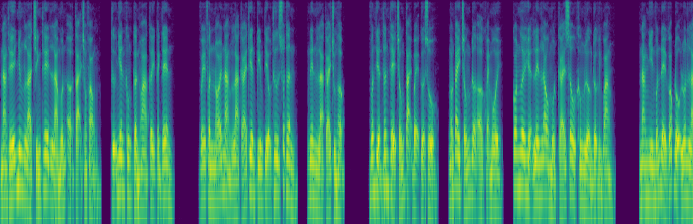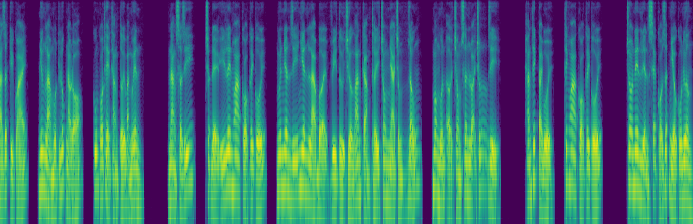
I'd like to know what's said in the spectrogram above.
nàng thế nhưng là chính thê là muốn ở tại trong phòng, tự nhiên không cần hoa cây cảnh tên. Về phần nói nàng là cái thiên kim tiểu thư xuất thân, nên là cái trùng hợp. Vân thiện thân thể chống tại bệ cửa sổ, ngón tay chống đỡ ở khỏe môi, con ngươi hiện lên lau một cái sâu không lường được hình quang. Nàng nhìn vấn đề góc độ luôn là rất kỳ quái, nhưng là một lúc nào đó, cũng có thể thẳng tới bản nguyên. Nàng sở dĩ chợt để ý lên hoa cỏ cây cối, nguyên nhân dĩ nhiên là bởi vì từ trường an cảm thấy trong nhà trống rỗng, mong muốn ở trong sân loại chút gì. Hắn thích tài bồi, thích hoa cỏ cây cối, cho nên liền sẽ có rất nhiều cô nương.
